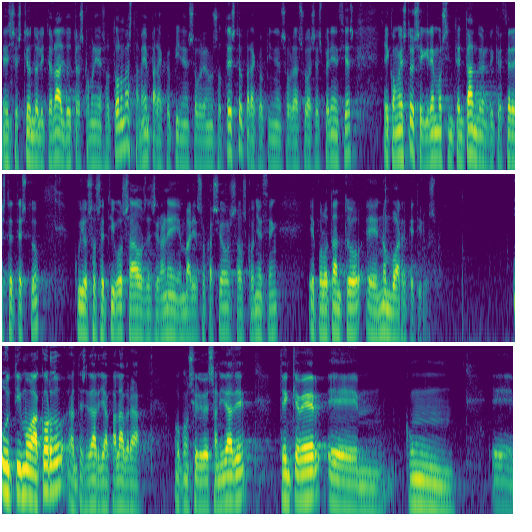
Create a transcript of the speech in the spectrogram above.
en xestión do litoral de outras comunidades autónomas, tamén para que opinen sobre o noso texto, para que opinen sobre as súas experiencias, e con isto seguiremos intentando enriquecer este texto, cuyos objetivos xa os desgranei en varias ocasións, xa os coñecen, e, polo tanto, eh, non vou a repetiros último acordo, antes de darlle a palabra ao Consello de Sanidade, ten que ver eh, cun, eh,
